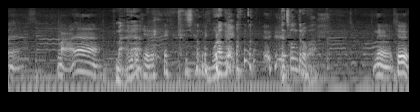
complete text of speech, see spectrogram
에, 많아 말? 이렇게 다시 한번 뭐라고요? 나 처음 들어봐. 네, 그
